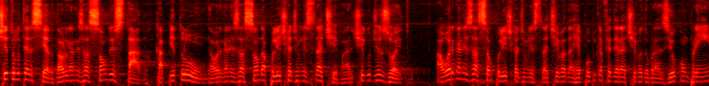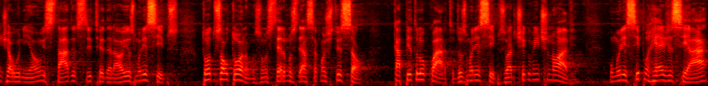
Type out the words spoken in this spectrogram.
Título 3 da Organização do Estado, capítulo 1, da Organização da Política Administrativa, artigo 18. A Organização Política Administrativa da República Federativa do Brasil compreende a União, o Estado, o Distrito Federal e os municípios, todos autônomos, nos termos dessa Constituição. Capítulo 4 dos municípios, o artigo 29. O município rege-se-á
